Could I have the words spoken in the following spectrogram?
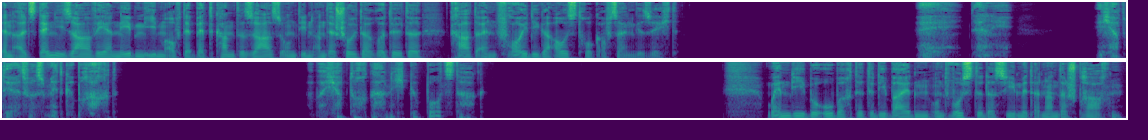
denn als Danny sah, wer neben ihm auf der Bettkante saß und ihn an der Schulter rüttelte, trat ein freudiger Ausdruck auf sein Gesicht. Hey, Danny, ich hab dir etwas mitgebracht. Aber ich hab doch gar nicht Geburtstag. Wendy beobachtete die beiden und wusste, dass sie miteinander sprachen,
